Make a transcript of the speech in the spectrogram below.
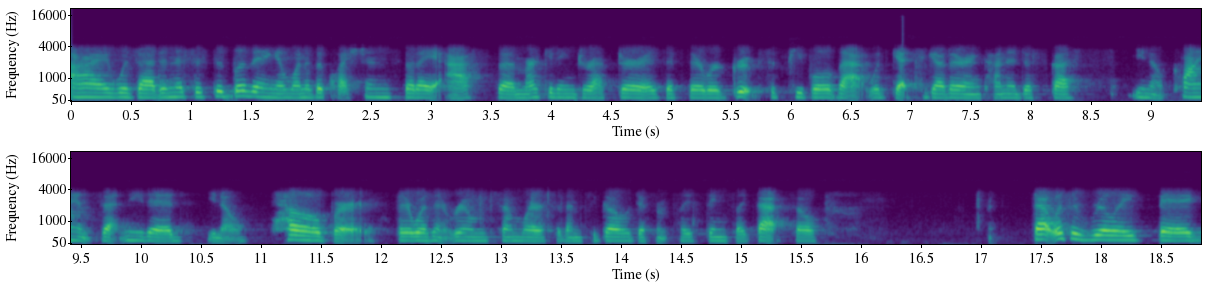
I was at an assisted living, and one of the questions that I asked the marketing director is if there were groups of people that would get together and kind of discuss, you know, clients that needed, you know, help or there wasn't room somewhere for them to go, different place, things like that. So that was a really big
